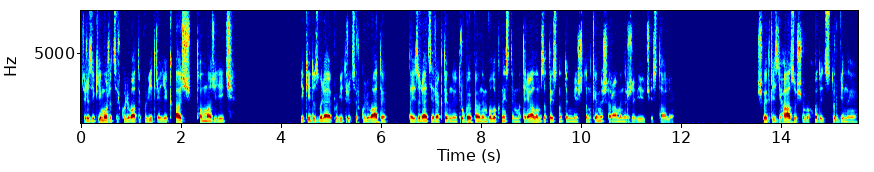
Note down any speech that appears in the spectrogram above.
через який може циркулювати повітря, якась томажліч, який дозволяє повітрю циркулювати, та ізоляція реактивної труби певним волокнистим матеріалом, затиснутим між тонкими шарами нержавіючої сталі. Швидкість газу, що виходить з турбіни,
